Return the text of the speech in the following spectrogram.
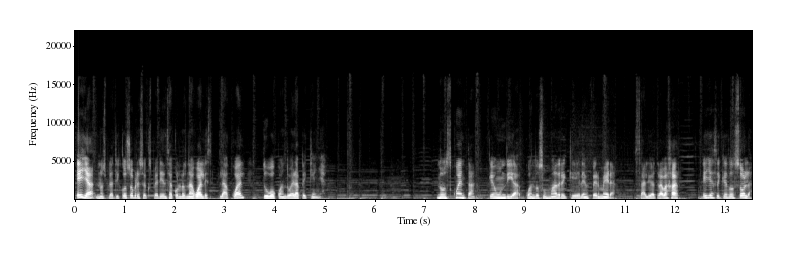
Ella nos platicó sobre su experiencia con los nahuales, la cual tuvo cuando era pequeña. Nos cuenta que un día, cuando su madre, que era enfermera, salió a trabajar, ella se quedó sola.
